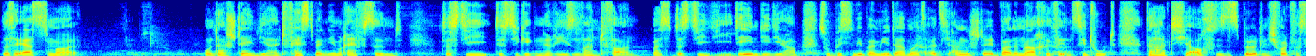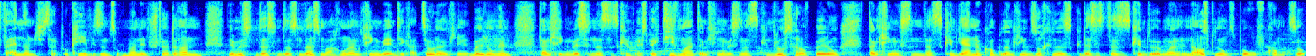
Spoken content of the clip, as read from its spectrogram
Das erste Mal. Und da stellen die halt fest, wenn die im Ref sind, dass die, dass die gegen eine Riesenwand fahren. Weißt du, dass die, die Ideen, die die haben, so ein bisschen wie bei mir damals, als ich angestellt war im Nachhilfeinstitut. Da hatte ich ja auch diesen Spirit und ich wollte was verändern. Und ich sagte, okay, wir sind so nah an den Stör dran, wir müssen das und das und das machen und dann kriegen wir Integration, dann kriegen wir Bildung hin, dann kriegen wir es hin, dass das Kind Perspektiven hat, dann kriegen wir es hin, dass das Kind Lust hat auf Bildung, dann kriegen wir es hin, dass das Kind gerne kommt und dann kriegen wir es auch hin, dass, dass, dass das Kind irgendwann in den Ausbildungsberuf kommt. So.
